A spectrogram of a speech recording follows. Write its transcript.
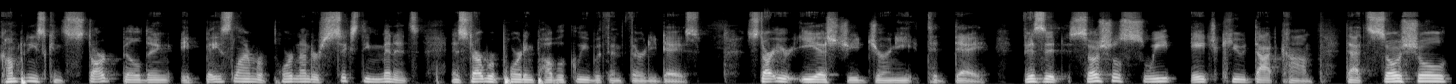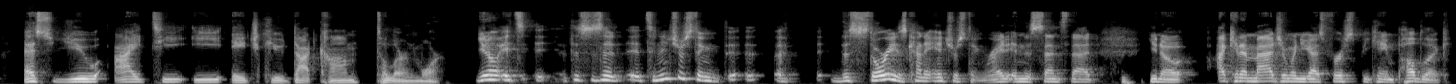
Companies can start building a baseline report in under 60 minutes and start reporting publicly within 30 days. Start your ESG journey today. Visit socialsuitehq.com. That's social S U I T E H Q.com to learn more. You know, it's it, this is a it's an interesting uh, uh, the story is kind of interesting, right? In the sense that, you know, I can imagine when you guys first became public,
